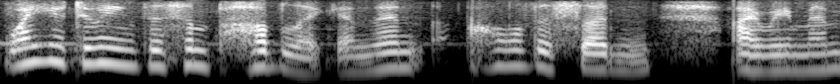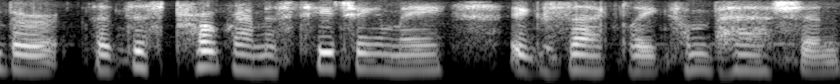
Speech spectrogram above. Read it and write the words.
why are you doing this in public? And then all of a sudden, I remember that this program is teaching me exactly compassion.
